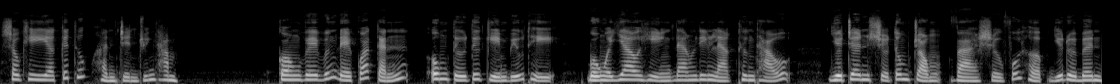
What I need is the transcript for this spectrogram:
sau khi à, kết thúc hành trình chuyến thăm. Còn về vấn đề quá cảnh, ông Từ Tư Kiệm biểu thị Bộ Ngoại giao hiện đang liên lạc thương thảo dựa trên sự tôn trọng và sự phối hợp giữa đôi bên,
